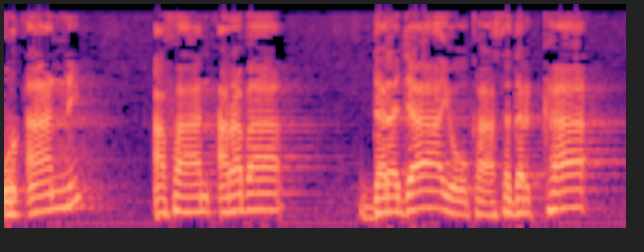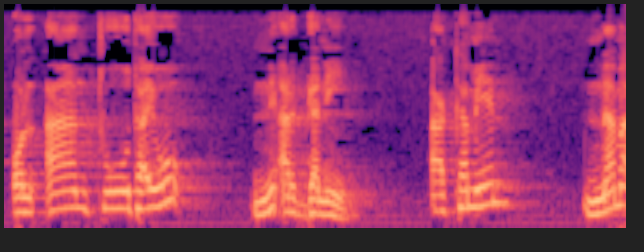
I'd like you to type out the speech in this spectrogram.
قرآني أفان أربا درجا يوكا صدركا الآن توتيو ni arganii akkamiin nama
